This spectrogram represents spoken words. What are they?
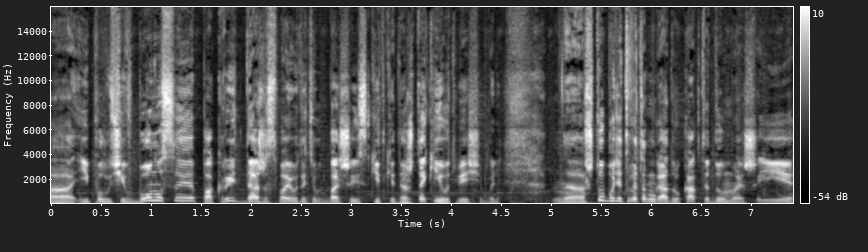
Э, И, получив бонусы, покрыть даже свои вот эти вот большие скидки. Даже такие вот вещи были. Э, Что будет в этом году, как ты думаешь? И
